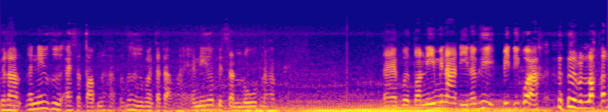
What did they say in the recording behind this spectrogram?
เวลาอันนี้ก็คือไอสต็อปนะครับ ก็คือมันจะดับให้อันนี้ก็เป็นซันรูฟนะครับ แต่เปิดตอนนี้ไม่น่าดีนะพี่ ปิดดีกว่า มันร้อน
